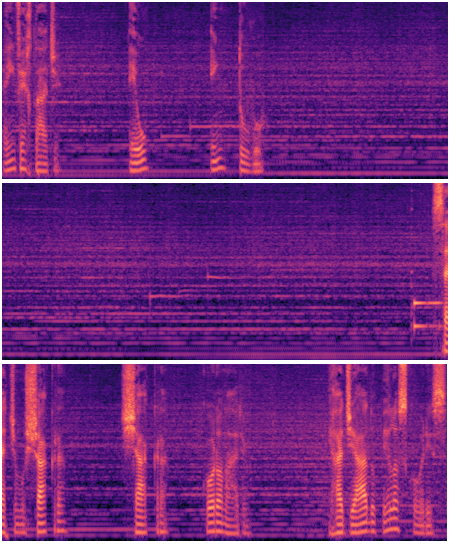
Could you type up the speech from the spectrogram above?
em verdade, eu intuo. Sétimo chakra, chakra coronário, irradiado pelas cores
